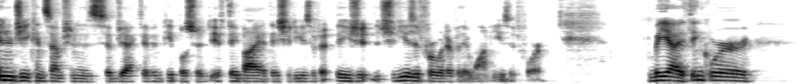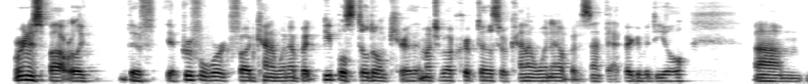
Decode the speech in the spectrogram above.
Energy consumption is subjective, and people should, if they buy it, they should use it. They should, should use it for whatever they want to use it for but yeah, I think we're we're in a spot where like the, the proof of work FUD kind of went up, but people still don't care that much about crypto, so it kind of went up, but it's not that big of a deal. Um,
